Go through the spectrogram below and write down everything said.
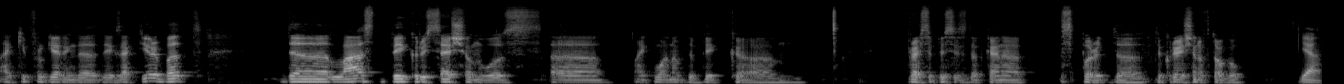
I keep forgetting the, the exact year, but the last big recession was uh, like one of the big um, precipices that kind of spurred the, the creation of Toggl. Yeah,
